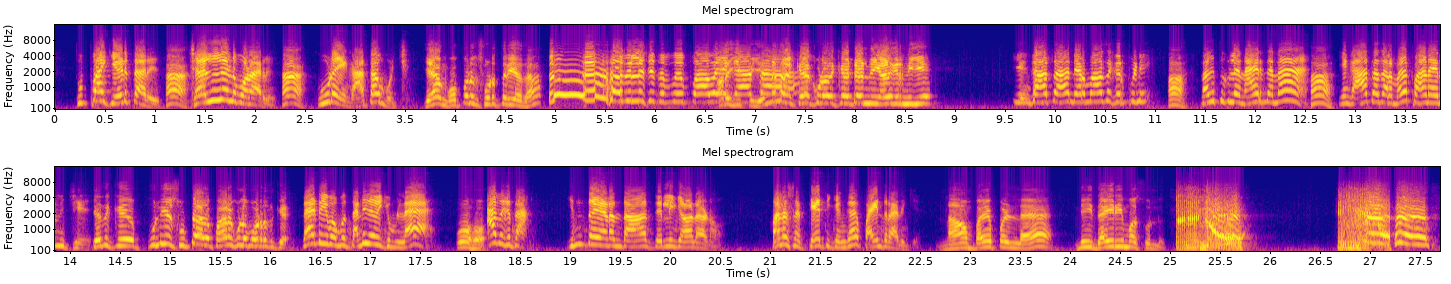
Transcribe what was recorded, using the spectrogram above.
துப்பாக்கி எடுத்தாரு. சல்லுன்னு போனாரு. கூட எங்க ஆத்தா போச்சு. ஏன் ஒப்பனுக்கு சுட தெரியாதா? என்ன. நான் கேட்க கூடாது கேட்டேன்னு நீ அழுகிற நீ எங்க ஆத்தா நிறமாச கற்பிணி வகுத்துக்குள்ள நான் இருந்தேனா. எங்க ஆத்தா தலை மேல பானை இருந்துச்சு. எதுக்கு? புளிய சுட்டு அதை பாறைக்குள்ள போடுறதுக்கு. வேட்டை பம்பு தண்ணி வைக்கும்ல ஓஹோ. அதுக்கு தான் இந்த இடம் தான் தெரியலிங்கான இடம். மனசை தேத்திக்கங்க பயந்துறாதீங்க நான் பயப்படல. நீ தைரியமா சொல்லு.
